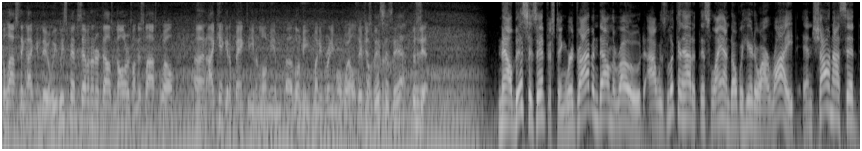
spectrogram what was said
the last thing I can do. We, we spent seven hundred thousand dollars on this last well, and I can't get a bank to even loan me uh, loan me money for any more wells. They've just so this is up. it. This is it. Now, this is interesting. We're driving down the road. I was looking out at this land over here to our right, and Shaw and I said,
